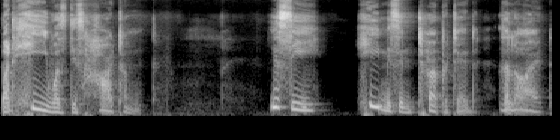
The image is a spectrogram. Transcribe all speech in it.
But he was disheartened. You see, he misinterpreted the Lord.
